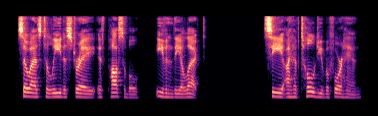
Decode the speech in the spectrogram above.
so as to lead astray, if possible, even the elect. See, I have told you beforehand.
